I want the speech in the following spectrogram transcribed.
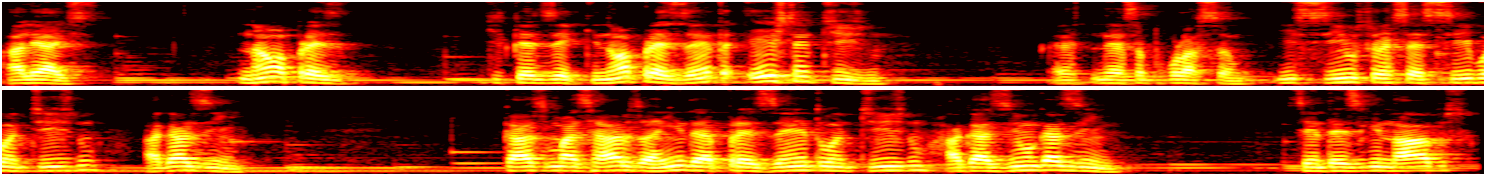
Aliás, não apresenta que quer dizer que não apresenta este antígeno é, nessa população, e sim o seu excessivo antígeno H. Casos mais raros ainda apresentam o antígeno H1H, sendo designados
